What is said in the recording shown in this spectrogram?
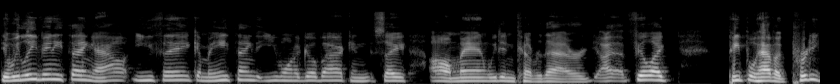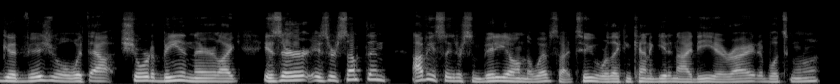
did we leave anything out? You think? I mean, anything that you want to go back and say, "Oh man, we didn't cover that," or I feel like people have a pretty good visual without short of being there. Like, is there is there something? Obviously, there's some video on the website too where they can kind of get an idea, right, of what's going on.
